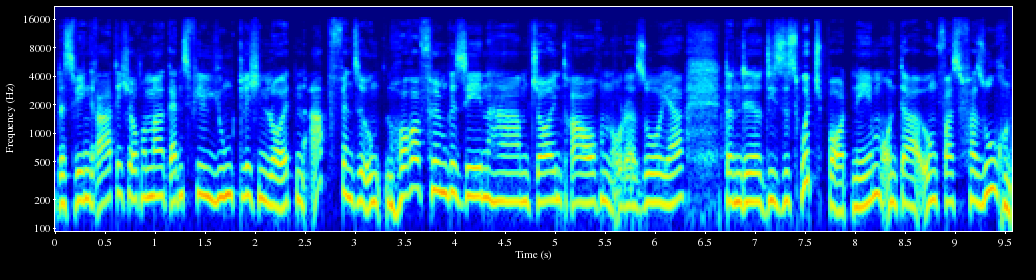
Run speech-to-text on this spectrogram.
Deswegen rate ich auch immer ganz vielen jugendlichen Leuten ab, wenn sie irgendeinen Horrorfilm gesehen haben, Joint rauchen oder so, ja, dann der, dieses Switchboard nehmen und da irgendwas versuchen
